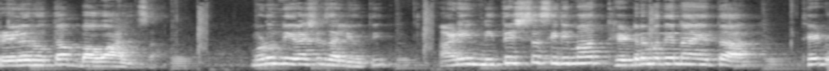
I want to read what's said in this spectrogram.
ट्रेलर होता बवालचा. म्हणून निराशा झाली होती. आणि नितेशचा सिनेमा थिएटरमध्ये न येता थेट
